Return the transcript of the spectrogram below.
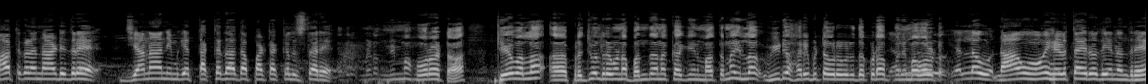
ಮಾತುಗಳನ್ನು ಆಡಿದ್ರೆ ಜನ ನಿಮಗೆ ತಕ್ಕದಾದ ಪಾಠ ಕಲಿಸ್ತಾರೆ. ಮೇಡಮ್ ನಿಮ್ಮ ಹೋರಾಟ ಕೇವಲ ಪ್ರಜ್ವಲ್ ರೇವಣ್ಣ ಬಂಧನಕ್ಕಾಗಿ ಮಾತ್ರ ಇಲ್ಲ ವಿಡಿಯೋ ಹರಿಬಿಟ್ಟವರ ವಿರುದ್ಧ ಕೂಡ ನಿಮ್ಮ ಹೋರಾಟ? ಎಲ್ಲವೂ. ನಾವು ಹೇಳ್ತಾ ಇರೋದೇನಂದ್ರೆ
